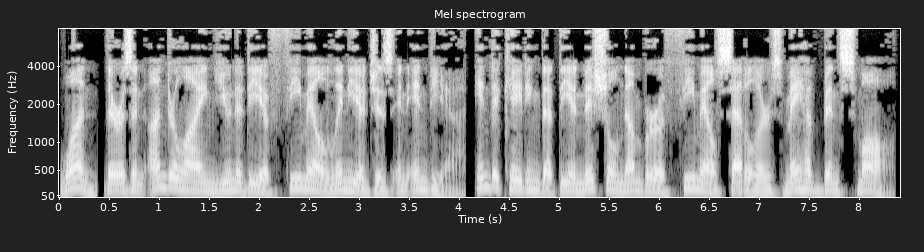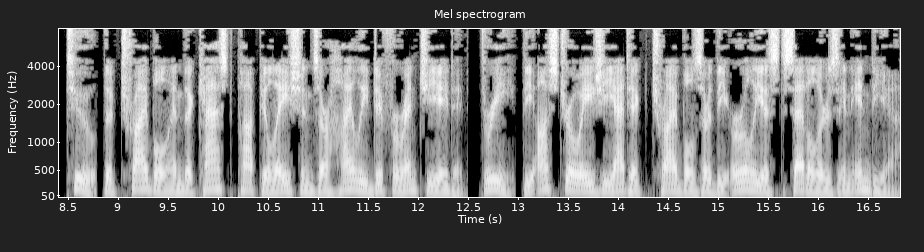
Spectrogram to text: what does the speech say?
1 There is an underlying unity of female lineages in India, indicating that the initial number of female settlers may have been small. 2 The tribal and the caste populations are highly differentiated. 3 The Austroasiatic tribals are the earliest settlers in India,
